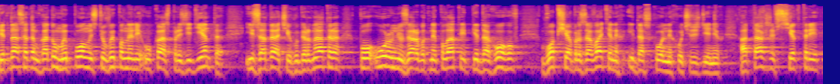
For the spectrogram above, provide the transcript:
В 2015 году мы полностью выполнили указ президента и задачи губернатора по уровню заработной платы педагогов в общеобразовательных и дошкольных учреждениях, а также в секторе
